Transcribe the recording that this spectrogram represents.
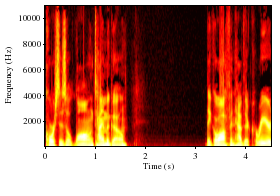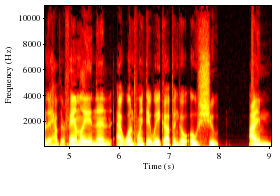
courses a long time ago. They go off and have their career, they have their family, and then at one point they wake up and go, oh, shoot, I'm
